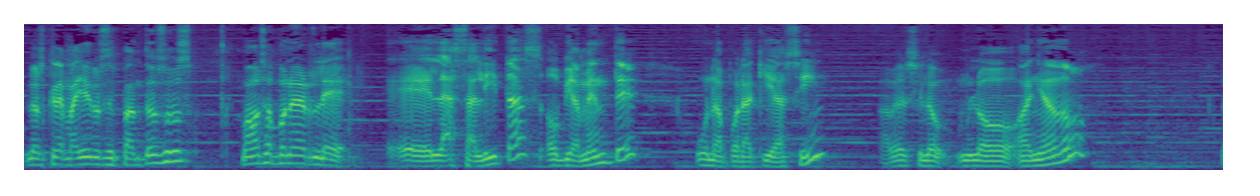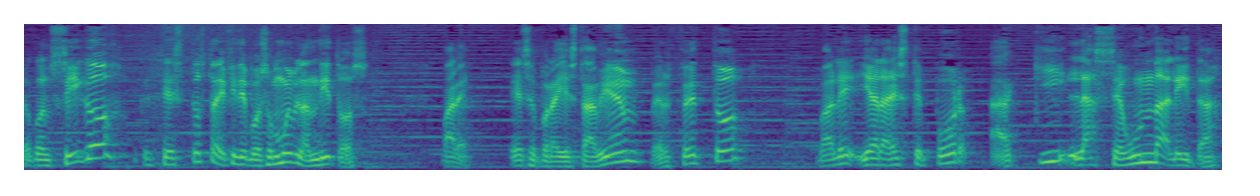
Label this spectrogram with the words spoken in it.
Los cremalleros espantosos. Vamos a ponerle eh, las alitas, obviamente. Una por aquí así. A ver si lo, añado. ¿Lo consigo? Esto está difícil, pues son muy blanditos. Vale, ese por ahí está bien, perfecto. Vale, y ahora este por aquí, la segunda alita.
